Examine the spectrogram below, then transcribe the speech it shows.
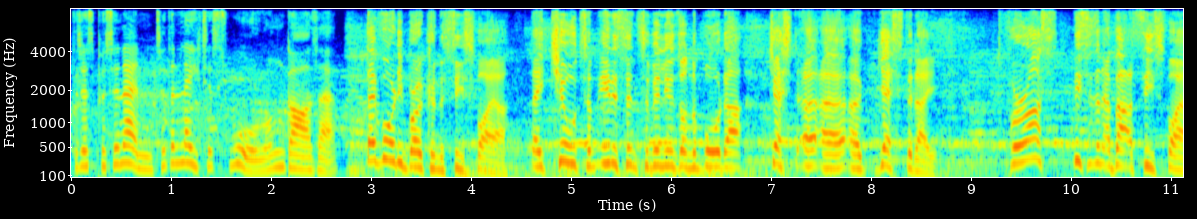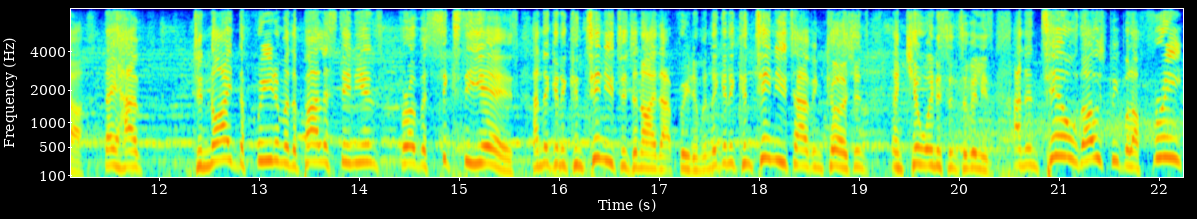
that has put an end to the latest war on Gaza. They've already broken the ceasefire. They killed some innocent civilians on the border just uh, uh, uh, yesterday. For us, this isn't about a ceasefire. They have denied the freedom of the Palestinians for over 60 years, and they're going to continue to deny that freedom, and they're going to continue to have incursions and kill innocent civilians. And until those people are free,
